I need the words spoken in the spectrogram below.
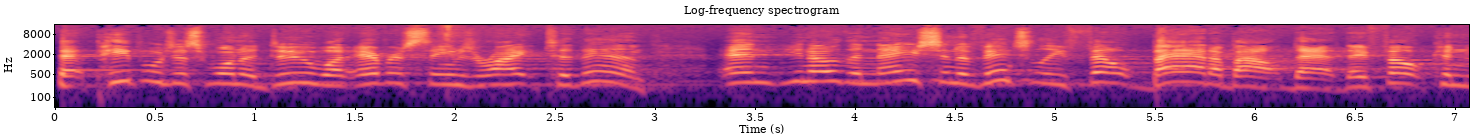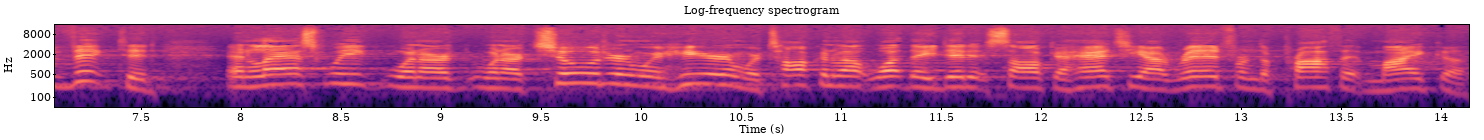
That people just want to do whatever seems right to them. And, you know, the nation eventually felt bad about that. They felt convicted. And last week, when our, when our children were here and we're talking about what they did at Salkehatchie, I read from the prophet Micah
